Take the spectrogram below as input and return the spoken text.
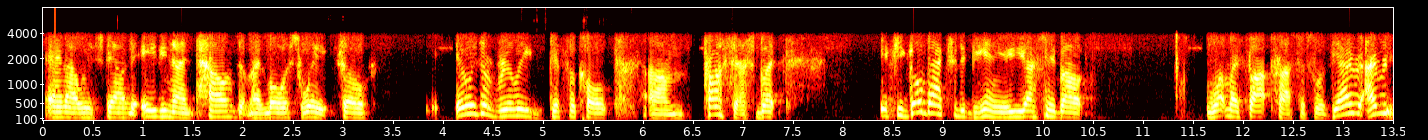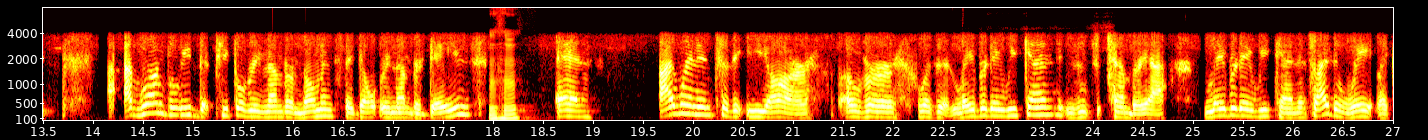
and I was down to 89 pounds at my lowest weight. So it was a really difficult um, process. But if you go back to the beginning, you asked me about what my thought process was. Yeah, I, I re- I've long believed that people remember moments, they don't remember days. Mm-hmm. And I went into the ER over, was it Labor Day weekend? It was in September, yeah. Labor Day weekend. And so I had to wait like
